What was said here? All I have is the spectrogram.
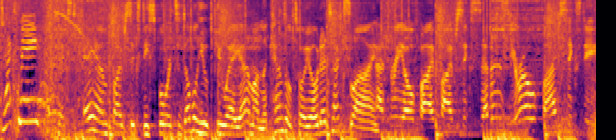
Text me. Text AM 560 Sports WQAM on the Kendall Toyota text line at 305 567 0560.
